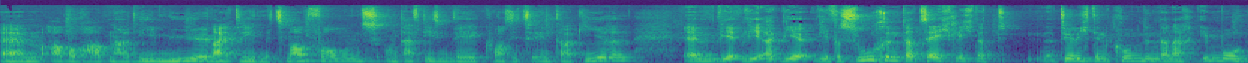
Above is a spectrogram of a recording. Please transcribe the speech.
ähm, aber haben halt wie Mühe weiterhin mit Smartphones und auf diesem Weg quasi zu interagieren. Ähm, wir, wir, wir, wir versuchen tatsächlich nat natürlich den Kunden dann auch immer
